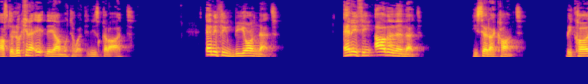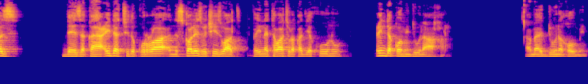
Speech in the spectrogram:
after looking at it they are mutawatir these qira'at anything beyond that anything other than that he said I can't because there's a qaida to the qurra and the scholars which is what فإن التواتر قد يكون عند قوم دون آخر أما دون قوم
